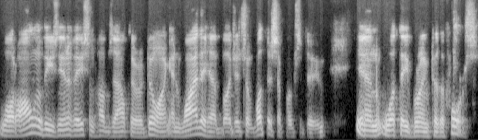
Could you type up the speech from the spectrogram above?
what all of these innovation hubs out there are doing and why they have budgets and what they're supposed to do and what they bring to the force.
